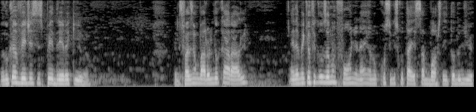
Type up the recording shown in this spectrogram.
Eu nunca vejo esses pedreiros aqui, mano. Eles fazem um barulho do caralho. Ainda bem que eu fico usando um fone, né? Eu não consigo escutar essa bosta aí todo dia.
